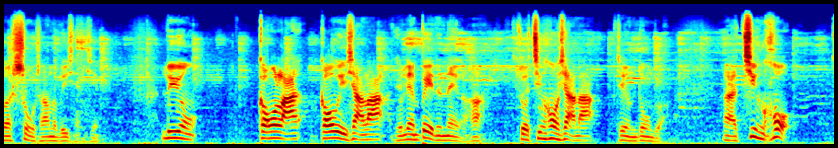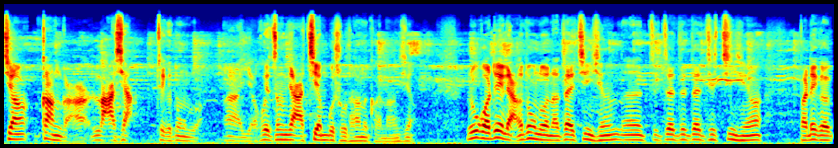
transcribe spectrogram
和受伤的危险性。利用高拉高位下拉，就练背的那个哈，做颈后下拉这种动作啊，颈后将杠杆拉下。这个动作啊，也会增加肩部受伤的可能性。如果这两个动作呢，在进行，呃，在在在在进行把这个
